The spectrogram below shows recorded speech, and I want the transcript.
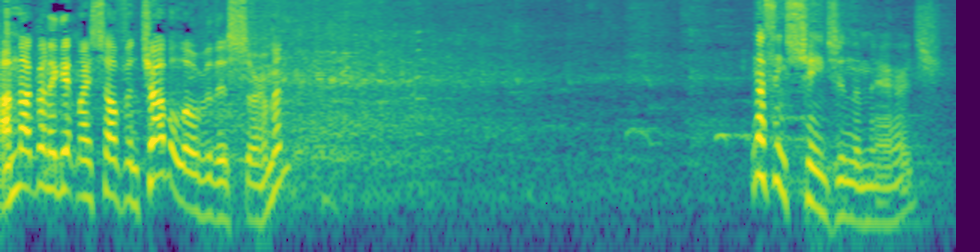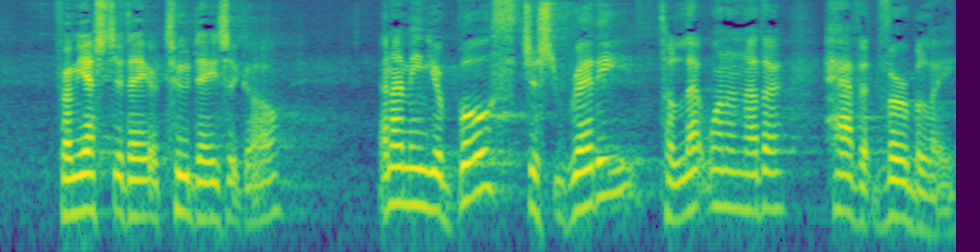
I'm not going to get myself in trouble over this sermon. Nothing's changed in the marriage from yesterday or two days ago. And I mean, you're both just ready to let one another have it verbally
